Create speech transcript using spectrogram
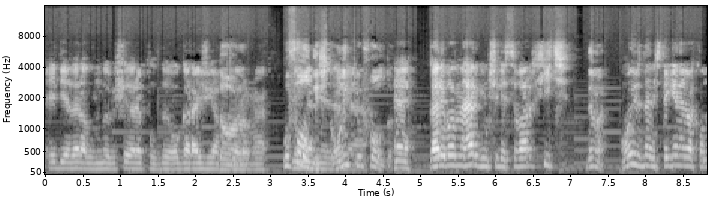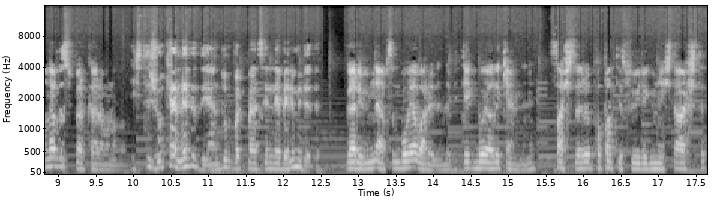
hediyeler alındı, bir şeyler yapıldı. O garajı yaptılar Doğru. ona. Uf oldu işte. Onunki ya. uf oldu. He. Garibanın her gün çilesi var. Hiç. Değil mi? O yüzden işte gene bak onlar da süper kahraman oldu. İşte Joker ne dedi yani dur bak ben senin ebeni mi dedi. Garibim ne yapsın? Boya var elinde. Bir tek boyadı kendini. Saçları papatya suyuyla güneşte açtı.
